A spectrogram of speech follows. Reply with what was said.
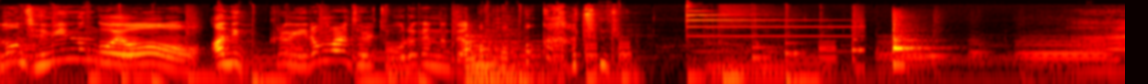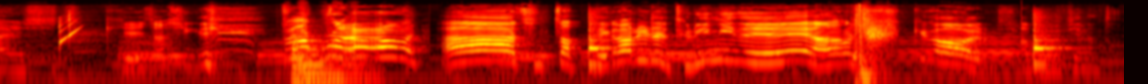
너무 재밌는 거예요. 아니 그리고 이런 말 될지 모르겠는데 약간 범퍼카 같은데. 아이씨 개자식이. 아 진짜 대가리를 들이미네. 아 새끼가. 아 너무 척.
